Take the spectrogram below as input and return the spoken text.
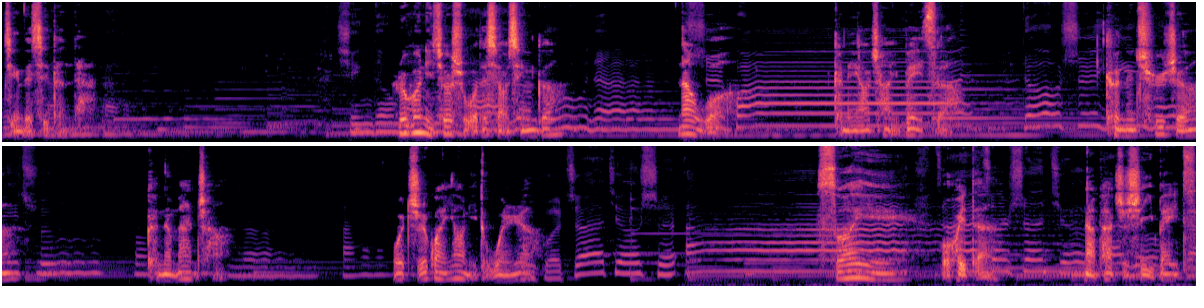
经得起等待。如果你就是我的小情歌，那我肯定要唱一辈子了。可能曲折，可能漫长，我只管要你的温热。所以我会等，哪怕只是一辈子。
